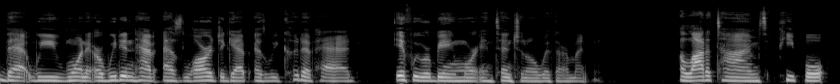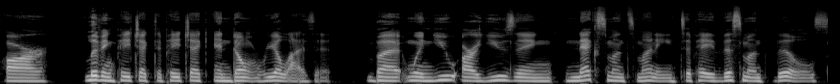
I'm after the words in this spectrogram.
that we wanted, or we didn't have as large a gap as we could have had if we were being more intentional with our money. A lot of times people are living paycheck to paycheck and don't realize it. But when you are using next month's money to pay this month's bills,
